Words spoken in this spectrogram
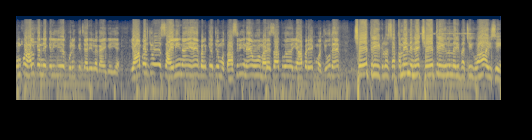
उनको हल करने के लिए खुली कचहरी लगाई गई है। यहाँ पर जो साहिलीन आए हैं, बल्कि जो मुतासरीन हैं, वो हमारे साथ यहाँ पर एक मौजूद हैं। छः तरीक नो सतमें महीने छः तरीक नो मेरी बच्ची गुआ हुई सी।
